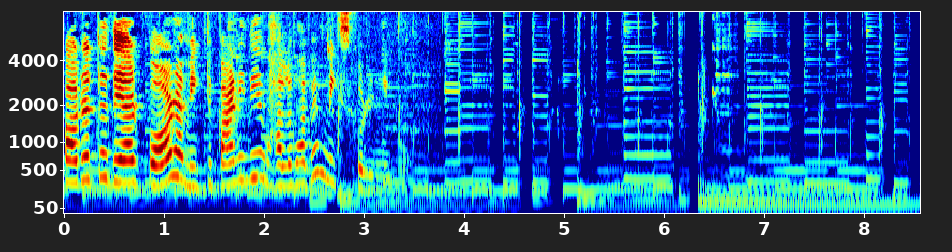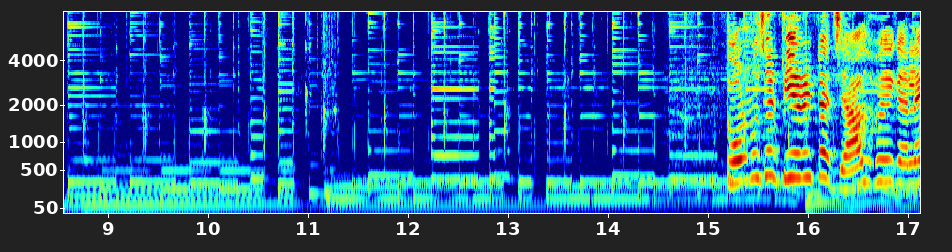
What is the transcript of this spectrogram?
পাউডারটা দেওয়ার পর আমি একটু পানি দিয়ে ভালোভাবে মিক্স করে নিব। তরমুজের পিউরিটা জাল হয়ে গেলে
